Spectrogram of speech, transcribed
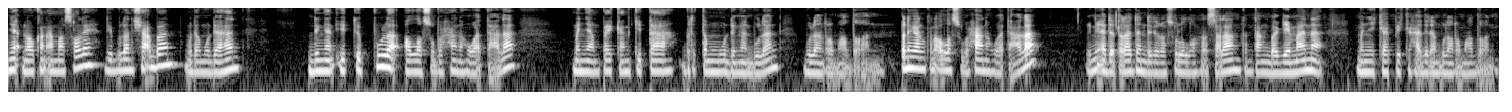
banyak melakukan amal soleh di bulan Syaban. Mudah-mudahan dengan itu pula Allah Subhanahu wa taala menyampaikan kita bertemu dengan bulan bulan Ramadan. Pendengar yang Allah Subhanahu wa taala, ini ada teladan dari Rasulullah SAW tentang bagaimana menyikapi kehadiran bulan Ramadan.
